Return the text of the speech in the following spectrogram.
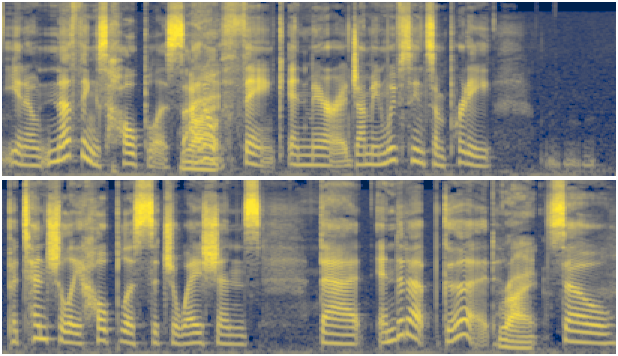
you know, nothing's hopeless, right. I don't think, in marriage. I mean, we've seen some pretty potentially hopeless situations that ended up good. Right. So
